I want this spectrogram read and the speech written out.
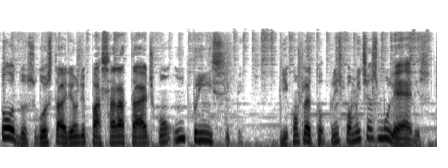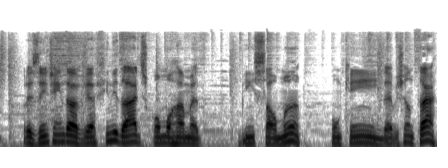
todos gostariam de passar a tarde com um príncipe. E completou, principalmente as mulheres. O presidente ainda vê afinidades com Mohammed bin Salman, com quem deve jantar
